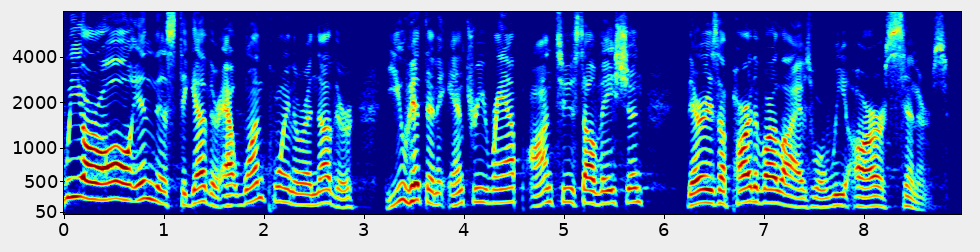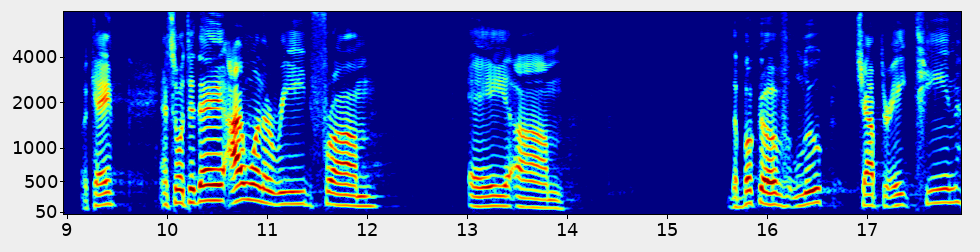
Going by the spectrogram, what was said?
We are all in this together. At one point or another, you hit an entry ramp onto salvation. There is a part of our lives where we are sinners. Okay? And so today I want to read from a um, the book of Luke, chapter 18.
